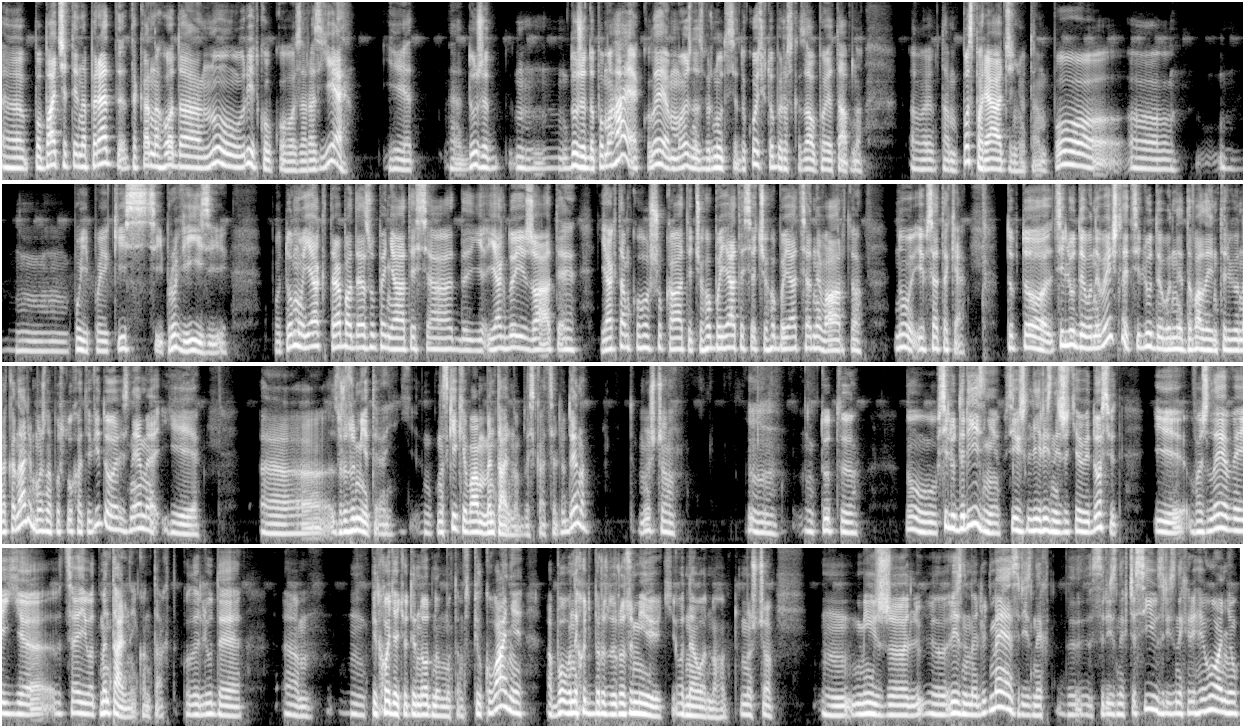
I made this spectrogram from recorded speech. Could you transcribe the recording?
е, побачити наперед така нагода, ну, рідко в кого зараз є. І е, дуже, дуже допомагає, коли можна звернутися до когось, хто би розказав поетапно. Е, Там, по спорядженню, там, по, о, по, по якійсь провізії, по тому, як треба де зупинятися, де- як доїжджати, як там кого шукати, чого боятися, чого боятися не варто. Ну і все таке. Тобто ці люди вони вийшли, ці люди вони давали інтерв'ю на каналі, можна послухати відео з ними і е, зрозуміти, наскільки вам ментально близька ця людина. Тому що м, тут е, ну, всі люди різні, всіх різний життєвий досвід, і важливий е, цей от ментальний контакт, коли люди ем, підходять один одному там в спілкуванні, або вони хоч би розуміють одне одного. Тому що між е, е, різними людьми з різних, з різних часів, з різних регіонів,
